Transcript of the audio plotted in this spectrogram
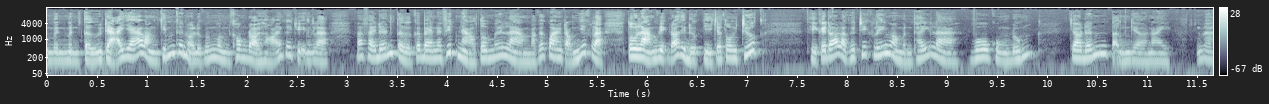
mình mình tự trả giá bằng chính cái nội lực của mình không đòi hỏi cái chuyện là nó phải đến từ cái benefit nào tôi mới làm mà cái quan trọng nhất là tôi làm việc đó thì được gì cho tôi trước thì cái đó là cái triết lý mà mình thấy là vô cùng đúng cho đến tận giờ này. Và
